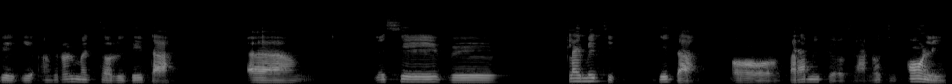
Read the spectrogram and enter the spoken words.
the, the environmental data, um, let's say the climatic data or parameters are not the only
